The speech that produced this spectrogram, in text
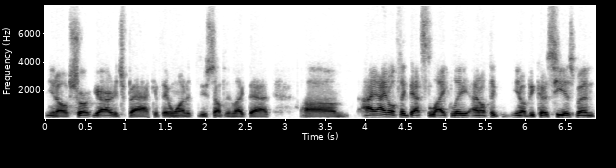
you know, short yardage back if they wanted to do something like that. Um, I, I, don't think that's likely. I don't think you know because he has been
